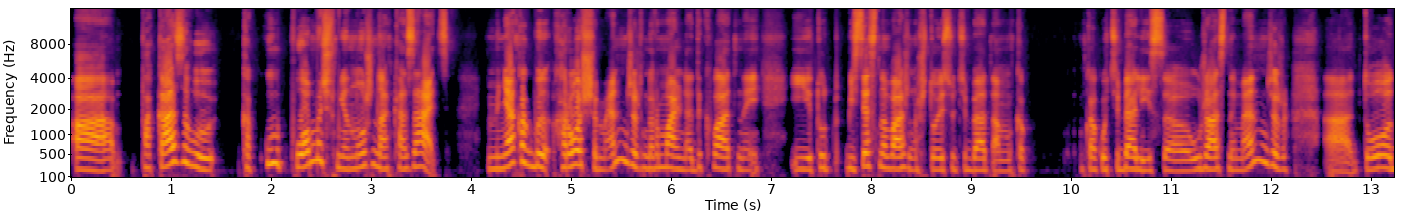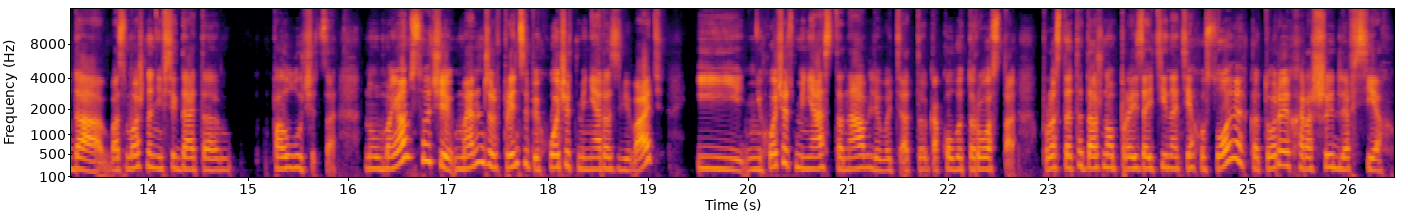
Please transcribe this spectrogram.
а, показываю, какую помощь мне нужно оказать. У меня как бы хороший менеджер, нормальный, адекватный. И тут, естественно, важно, что если у тебя там как как у тебя, Лиса, ужасный менеджер, а, то да, возможно, не всегда это получится. Но в моем случае менеджер, в принципе, хочет меня развивать и не хочет меня останавливать от какого-то роста. Просто это должно произойти на тех условиях, которые хороши для всех.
